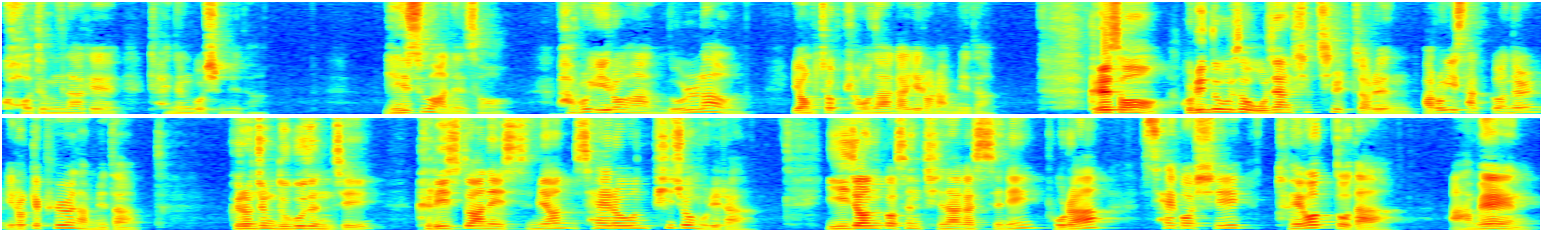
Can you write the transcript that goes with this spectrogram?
거듭나게 되는 것입니다. 예수 안에서 바로 이러한 놀라운 영적 변화가 일어납니다. 그래서 고린도후서 5장 17절은 바로 이 사건을 이렇게 표현합니다. 그런즉 누구든지 그리스도 안에 있으면 새로운 피조물이라 이전 것은 지나갔으니 보라 새 것이 되었도다. 아멘.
